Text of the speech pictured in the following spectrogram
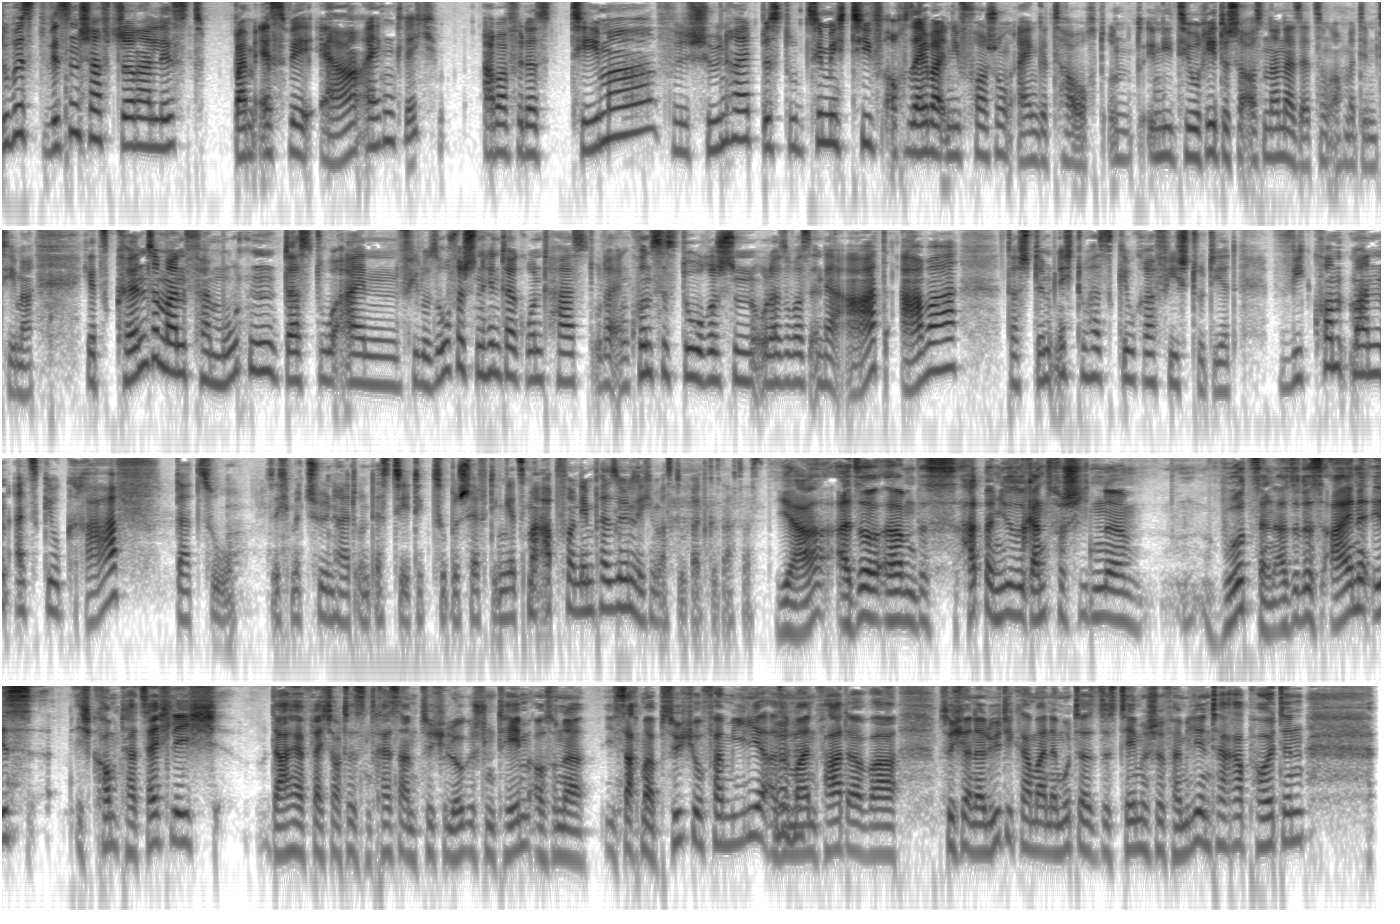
Du bist Wissenschaftsjournalist beim SWR eigentlich. Aber für das Thema, für Schönheit, bist du ziemlich tief auch selber in die Forschung eingetaucht und in die theoretische Auseinandersetzung auch mit dem Thema. Jetzt könnte man vermuten, dass du einen philosophischen Hintergrund hast oder einen kunsthistorischen oder sowas in der Art, aber das stimmt nicht, du hast Geografie studiert. Wie kommt man als Geograf dazu, sich mit Schönheit und Ästhetik zu beschäftigen? Jetzt mal ab von dem Persönlichen, was du gerade gesagt hast. Ja, also ähm, das hat bei mir so ganz verschiedene Wurzeln. Also das eine ist, ich komme tatsächlich daher vielleicht auch das Interesse an psychologischen Themen aus so einer, ich sag mal, Psychofamilie. Also mhm. mein Vater war Psychoanalytiker, meine Mutter systemische Familientherapeutin.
